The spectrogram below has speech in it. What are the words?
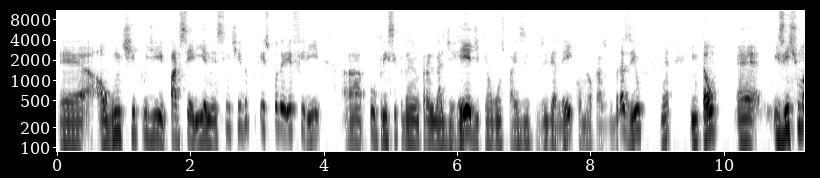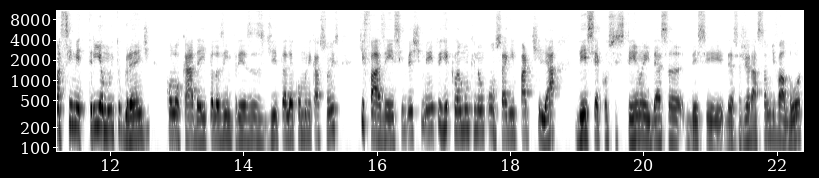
é, algum tipo de parceria nesse sentido, porque isso poderia ferir ah, o princípio da neutralidade de rede, que em alguns países, inclusive, é lei, como é o caso do Brasil. Né? Então, é, existe uma simetria muito grande colocada aí pelas empresas de telecomunicações que fazem esse investimento e reclamam que não conseguem partilhar desse ecossistema e dessa, desse, dessa geração de valor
